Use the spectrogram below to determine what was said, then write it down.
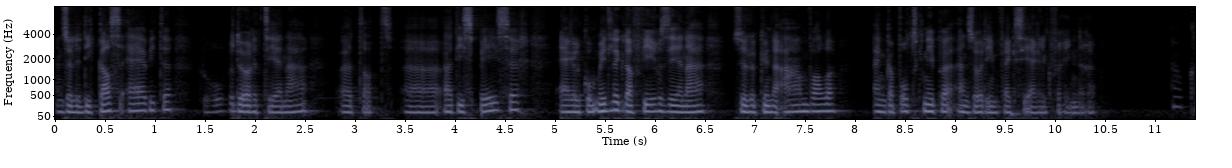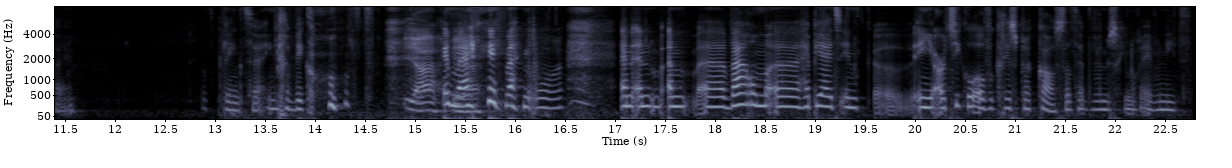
en zullen die Cas-eiwitten, geholpen door het DNA uit, dat, uh, uit die spacer, eigenlijk onmiddellijk dat virus-DNA zullen kunnen aanvallen en kapotknippen en zo de infectie eigenlijk verhinderen. Oké. Dat klinkt uh, ingewikkeld ja, in, Mijn, in mijn oren. En, en, en uh, waarom uh, heb jij het in, in je artikel over CRISPR-Cas? Dat hebben we misschien nog even niet.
